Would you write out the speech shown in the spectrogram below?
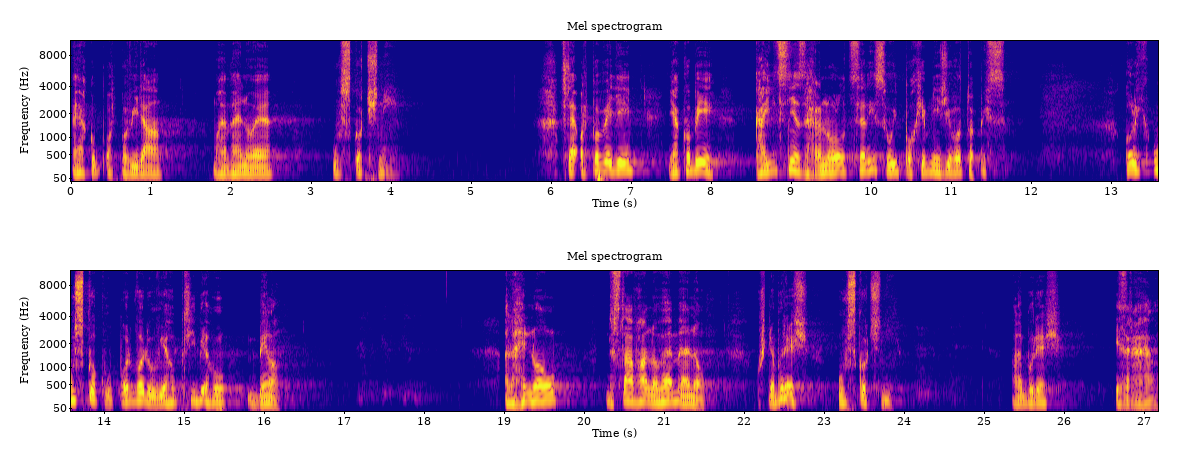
A Jakub odpovídá, moje jméno je úskočný. V té odpovědi jakoby kajícně zhrnul celý svůj pochybný životopis. Kolik úskoků, podvodů v jeho příběhu bylo. A najednou dostává nové jméno. Už nebudeš úskočný, ale budeš Izrael.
